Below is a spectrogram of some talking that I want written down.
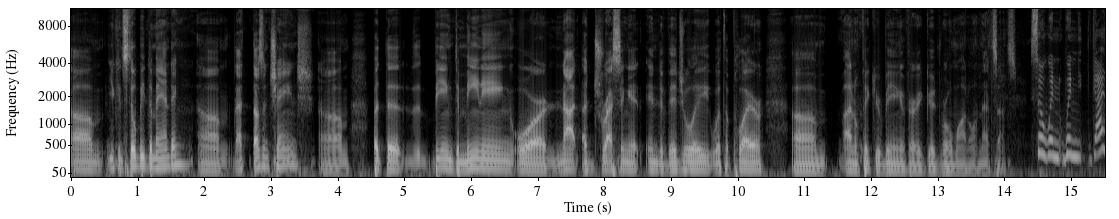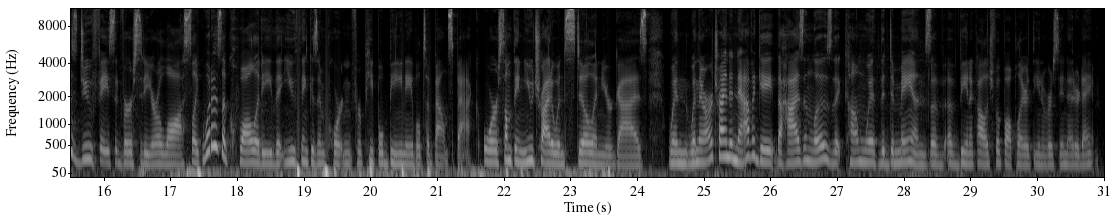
Um, you can still be demanding. Um, that doesn't change. Um, but the, the being demeaning or not addressing it individually with a player, um, I don't think you're being a very good role model in that sense. So when when guys do face adversity or a loss, like what is a quality that you think is important for people being able to bounce back or something you try to instill in your guys when when they are trying to navigate the highs and lows that come with the demands of, of being a college football player at the University of Notre Dame?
